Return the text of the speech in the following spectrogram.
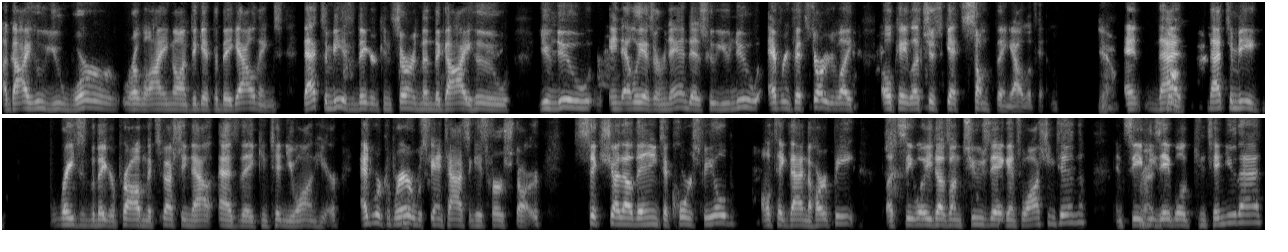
a guy who you were relying on to get the big outings, that to me is a bigger concern than the guy who you knew in Elieser Hernandez, who you knew every fifth starter, you're like, okay, let's just get something out of him. Yeah. And that that to me raises the bigger problem, especially now as they continue on here. Edward Cabrera was fantastic his first start. Six shutout innings at Coors Field. I'll take that in a heartbeat. Let's see what he does on Tuesday against Washington and see if right. he's able to continue that.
